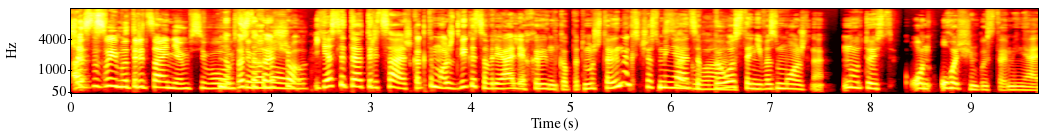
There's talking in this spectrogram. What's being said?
а со своим отрицанием всего, ну, просто хорошо. Если ты отрицаешь, как ты можешь двигаться в реалиях рынка? Потому что рынок сейчас меняется просто невозможно. Ну, то есть он очень быстро меняется.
